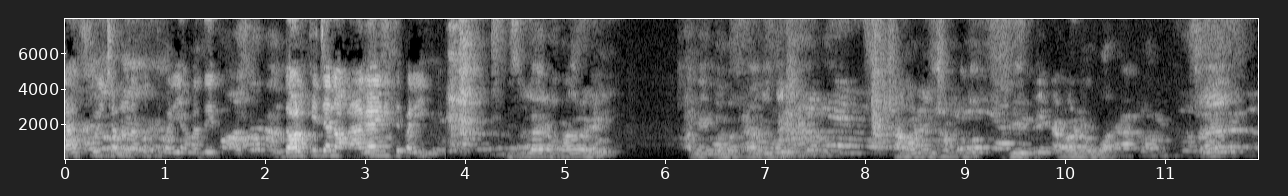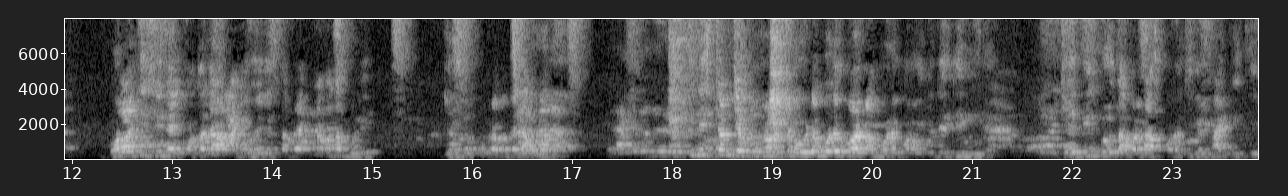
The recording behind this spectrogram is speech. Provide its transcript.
লাইফ পরিচালনা করতে পারি, আমাদের দলকে যেন আগায় নিতে পারি। আমি মোহাম্মদ ফয়াজুদ্দিন সাংগঠনিক সম্পাদক বিএনপি এগারো নম্বর। আসলে বলার কিছুই নাই, কথা যাওয়ার আগে হয়ে গেছে। তারপরে একটা কথা বলি যেগুলো প্রোগ্রামে গেলে আমরা ইনস্ট্যান্ট যে প্রোগ্রাম ছিল ওইটা মনে পড়ে না, মনে পড়ে অতীতের দিনগুলো। যে দিনগুলোতে আমরা রাজপথে থেকে মাইক নিতে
